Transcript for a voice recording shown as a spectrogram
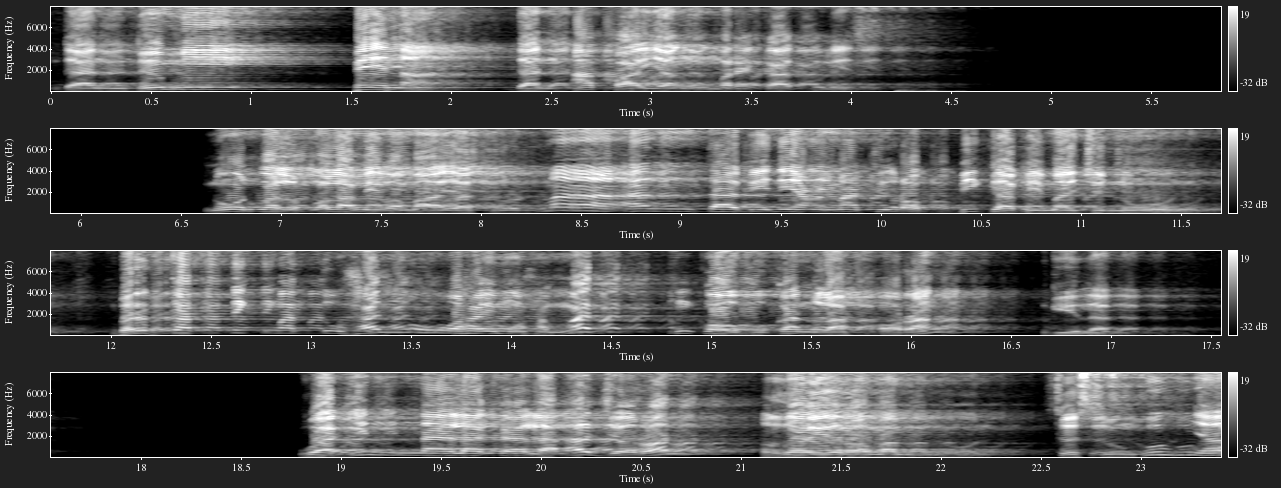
dan demi pena dan apa yang mereka tulis. Nun wal qalami wa ma yasturun. Ma anta bi ni'mati rabbika bimajnun berkat nikmat Tuhanmu wahai Muhammad engkau bukanlah orang gila wa inna laka la ajran ghaira mamnun sesungguhnya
